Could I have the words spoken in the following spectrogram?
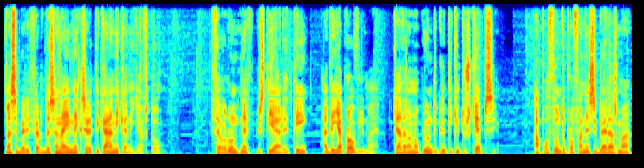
να συμπεριφέρονται σαν να είναι εξαιρετικά ανίκανοι γι' αυτό. Θεωρούν την ευπιστία αρετή αντί για πρόβλημα και αδρανοποιούν την κριτική τους σκέψη. Αποθούν το προφανές συμπέρασμα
